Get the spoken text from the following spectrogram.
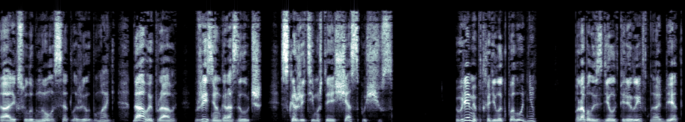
Алекс улыбнулась и отложила бумаги. — Да, вы правы, в жизни он гораздо лучше. Скажите ему, что я сейчас спущусь. Время подходило к полудню. Пора было сделать перерыв на обед,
